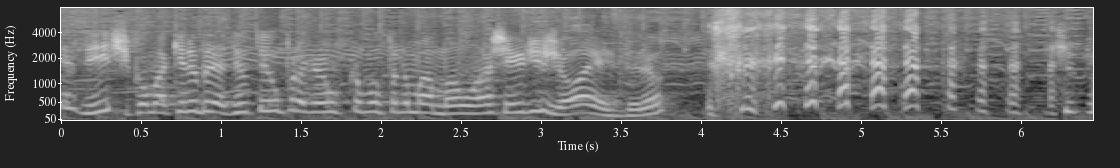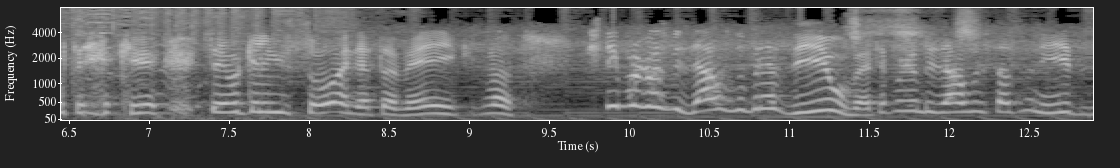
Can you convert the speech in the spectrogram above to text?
existe. Como aqui no Brasil tem um programa que fica mostrando uma mão lá cheio de joias, entendeu? tipo, tem aquele, tem aquele insônia também. Que, mano, a gente tem programas bizarros no Brasil, velho. Tem programas bizarros nos Estados Unidos.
